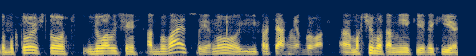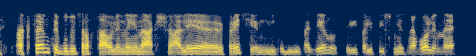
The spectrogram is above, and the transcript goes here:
то бок тое што у беларусі адбываецца яно і працягне адбывацца. Магчыма там нейкія такія акцэнты будуць расстаўлены інакш але рэпрэсіі нікуды не падзенуцца і палітычныя зняволеныя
